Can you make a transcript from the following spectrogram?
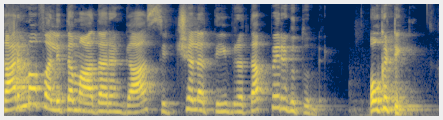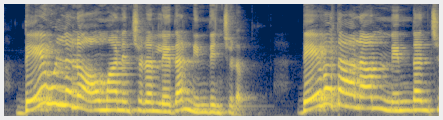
కర్మ ఫలితం ఆధారంగా శిక్షల తీవ్రత పెరుగుతుంది. ఒకటి దేవుళ్ళను అవమానించడం లేదా నిందించడం. దేవతానాం నిందంచ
